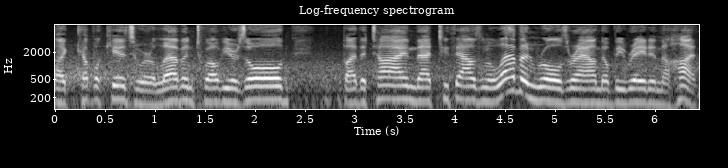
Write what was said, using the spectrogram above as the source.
a couple kids who are 11, 12 years old by the time that 2011 rolls around, they'll be right in the hunt.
